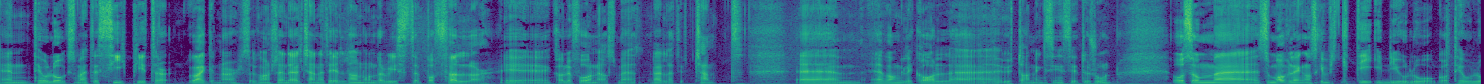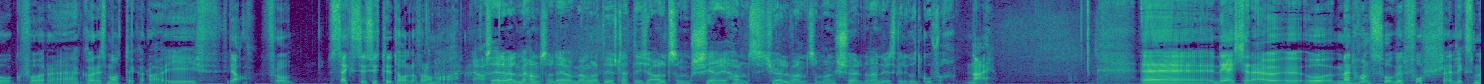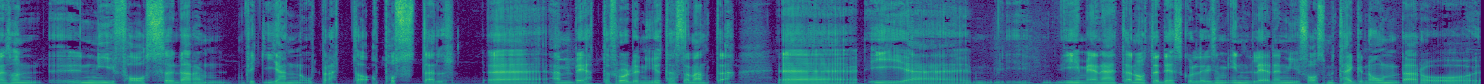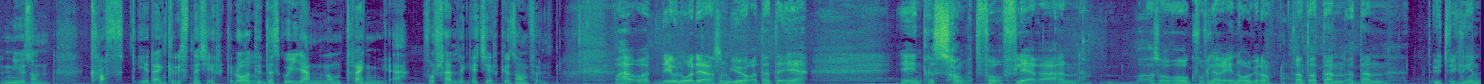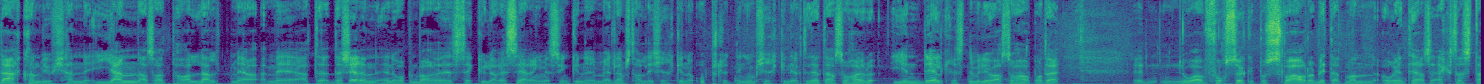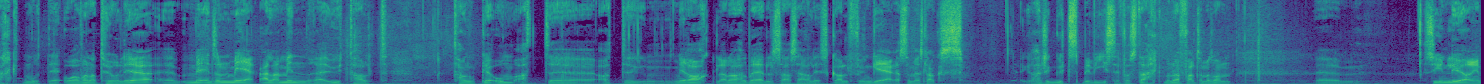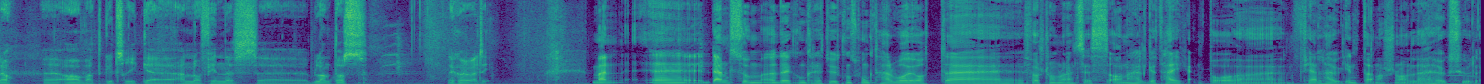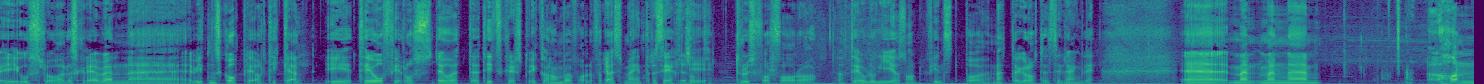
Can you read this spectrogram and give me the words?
en teolog som heter C. Peter Wagner, som kanskje en del kjenner til. Han underviste på Fuller i California, som er et relativt kjent eh, evangelikal eh, utdanningsinstitusjon. Og som, eh, som var vel en ganske viktig ideolog og teolog for eh, karismatikere i, ja, fra 60-70-tallet framover. Ja, så er det vel med han som det er med mange, at det er slett ikke alt som skjer i hans kjølvann som han sjøl nødvendigvis ville gått god for. Nei. Eh, det er ikke det. Og, og, men han så vel for seg liksom en sånn eh, ny fase der han fikk gjenoppretta apostelembetet fra Det nye testamentet eh, i, eh, i, i menigheten. At det skulle liksom innlede en ny fase med tegn og under og, og ny sånn kraft i den kristne kirke. Da, at dette skulle gjennomtrenge forskjellige kirkesamfunn. Og, her, og Det er jo noe av det som gjør at dette er, er interessant for flere enn altså, Og for flere i Norge, da. At, den, at den utviklingen der kan vi jo kjenne igjen. altså at Parallelt med, med at det, skjer en, en åpenbar sekularisering med synkende medlemstall i kirken og oppslutning om kirkelige aktiviteter, så har jo det i en del kristne miljøer så har på en måte eh, noe av forsøket på svar det har blitt at man orienterer seg ekstra sterkt mot det overnaturlige, eh, med en sånn mer eller mindre uttalt tanke om at, eh, at eh, mirakler, da, helbredelser særlig, skal fungere som en slags Kanskje Guds bevis er for sterk, men i hvert fall som en sånn eh, synliggjøring da, eh, av at Guds rike ennå finnes eh, blant oss. Det kan vi vel si. Men eh, den som, det konkrete utgangspunktet her var jo at eh, førsteamanuensis Arne Helge Teigen på eh, Fjellhaug internasjonale høgskole i Oslo hadde skrevet en eh, vitenskapelig artikkel i Theofilos. Det er jo et eh, tidsskrift vi kan anbefale for de som er interessert er i trosforsvar og, og teologi og sånn. Fins på nettet gratis tilgjengelig. Eh, men men eh, han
